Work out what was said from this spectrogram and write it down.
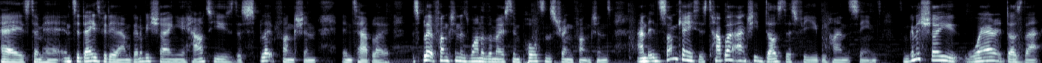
Hey, it's Tim here. In today's video, I'm going to be showing you how to use the split function in Tableau. The split function is one of the most important string functions, and in some cases, Tableau actually does this for you behind the scenes. So I'm going to show you where it does that,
